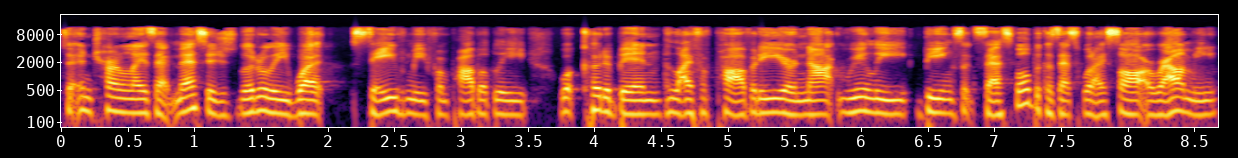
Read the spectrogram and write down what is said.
to internalize that message is literally what saved me from probably what could have been a life of poverty or not really being successful because that's what I saw around me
